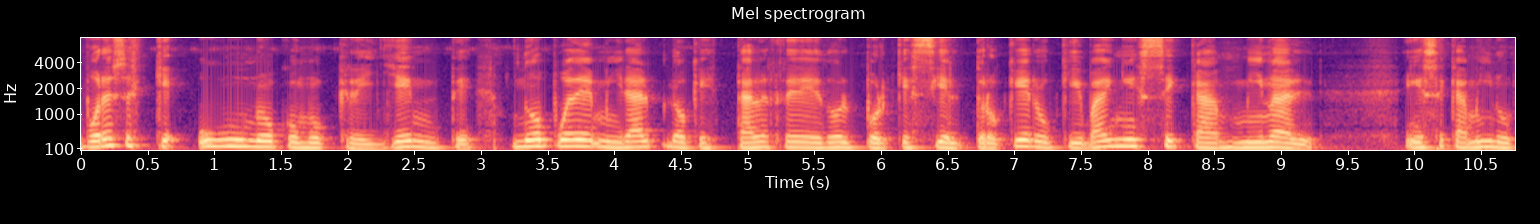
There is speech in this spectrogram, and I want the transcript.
Por eso es que uno como creyente no puede mirar lo que está alrededor, porque si el troquero que va en ese caminar, en ese camino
